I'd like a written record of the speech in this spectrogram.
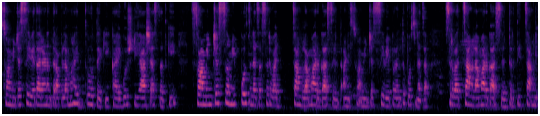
स्वामींच्या सेवेत आल्यानंतर आपल्याला माहीत होतं की काही गोष्टी ह्या अशा असतात की स्वामींच्या समीप पोचण्याचा सर्वात चांगला मार्ग असेल आणि स्वामींच्या सेवेपर्यंत पोचण्याचा सर्वात चांगला मार्ग असेल तर ती चांगली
